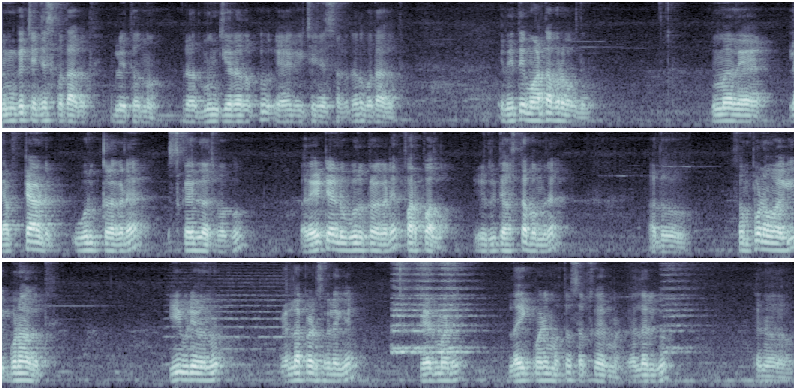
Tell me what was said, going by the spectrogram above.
ನಿಮಗೆ ಚೇಂಜಸ್ ಗೊತ್ತಾಗುತ್ತೆ. ಬಿಳಿತನ್ನು. ಅದು ಮುಂಚೆ ಇರೋದಕ್ಕೂ ಹೇಗೆ ಚೇಂಜಸ್ ಆಗುತ್ತೆ ಅದು ಗೊತ್ತಾಗುತ್ತೆ. ಈ ರೀತಿ ಮಾಡ್ತಾ ಬರ್ಬೇಕು ನೀವು. ನಿಮ್ಮಲ್ಲಿ ಲೆಫ್ಟ್ ಹ್ಯಾಂಡ್ ಊರ ಕೆಳಗಡೆ ಸ್ಕೈ ಬ್ಲೂ ಹಚ್ಬೇಕು. ರೈಟ್ ಹ್ಯಾಂಡ್ ಊರ ಕೆಳಗಡೆ ಪರ್ಪಲ್ ಈ ರೀತಿ ಹಚ್ತಾ ಬಂದರೆ ಅದು ಸಂಪೂರ್ಣವಾಗಿ ಗುಣ ಆಗುತ್ತೆ. ಈ ವಿಡಿಯೋವನ್ನು ಎಲ್ಲ ಫ್ರೆಂಡ್ಸ್ಗಳಿಗೆ ಶೇರ್ ಮಾಡಿ ಲೈಕ್ ಮಾಡಿ ಮತ್ತು ಸಬ್ಸ್ಕ್ರೈಬ್ ಮಾಡಿ. ಎಲ್ಲರಿಗೂ ಧನ್ಯವಾದಗಳು.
